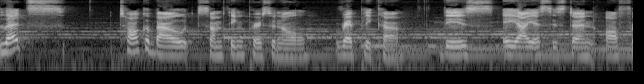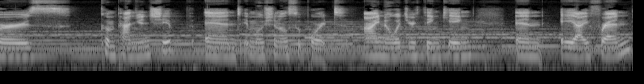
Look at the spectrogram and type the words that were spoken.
Let's talk about something personal Replika. This AI assistant offers companionship and emotional support. I know what you're thinking an AI friend.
